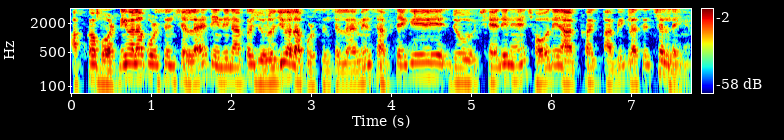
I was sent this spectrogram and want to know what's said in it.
आपका बॉटनी वाला पोर्शन चल रहा है, तीन दिन आपका जूलॉजी वाला पोर्शन चल रहा है। मीन्स हफ़्ते के जो छः दिन हैं छः दिन आपका, आपकी क्लासेस चल रही हैं।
